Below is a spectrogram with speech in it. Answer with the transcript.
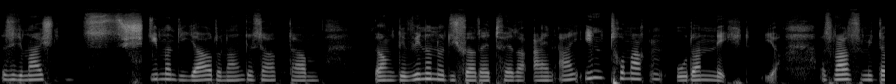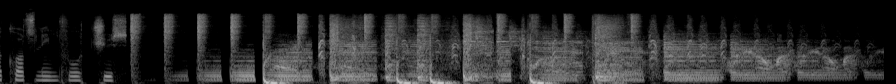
Also die meisten Stimmen, die Ja oder Nein gesagt haben, werden gewinnen und ich werde entweder ein, ein Intro machen oder nicht. Ja, das war's mit der kurzen Info. Tschüss. Thank you.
